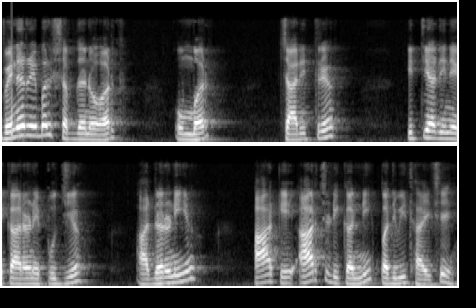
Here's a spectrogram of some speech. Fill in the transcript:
વેનરેબલ શબ્દનો અર્થ ઉંમર, ચારિત્ર્ય ઇત્યાદિને કારણે પૂજ્ય, આદરણીય, આ કે આર્ચડીકનની પદવી થાય છે.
